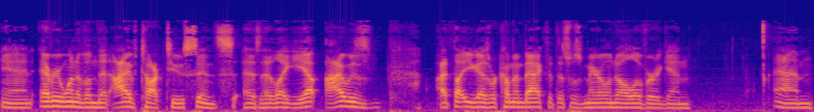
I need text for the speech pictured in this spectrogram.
and every one of them that I've talked to since has said, like, "Yep, I was, I thought you guys were coming back. That this was Maryland all over again." Um,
